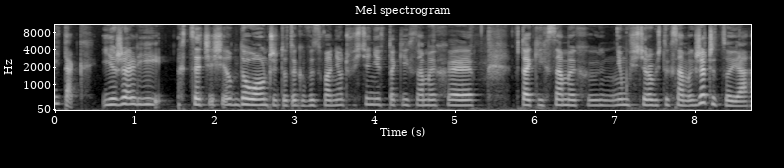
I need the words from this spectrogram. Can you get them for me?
I tak, jeżeli chcecie się dołączyć do tego wyzwania, oczywiście nie w takich samych, e, w takich samych, nie musicie robić tych samych rzeczy co ja,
